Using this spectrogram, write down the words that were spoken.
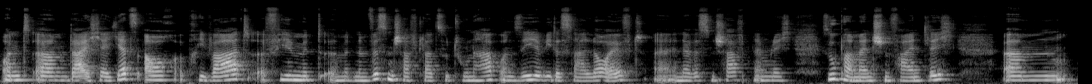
Und ähm, da ich ja jetzt auch privat viel mit, äh, mit einem Wissenschaftler zu tun habe und sehe, wie das da läuft äh, in der Wissenschaft, nämlich super menschenfeindlich, ähm,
